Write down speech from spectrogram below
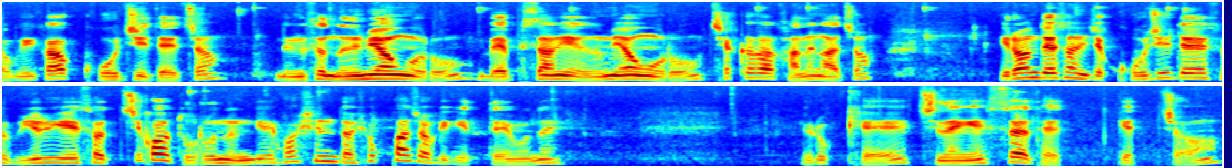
여기가 고지대죠 능선 음영으로 맵상의 음영으로 체크가 가능하죠 이런 데서 이제 고지대에서 미리에서 찍어 누르는 게 훨씬 더 효과적이기 때문에 이렇게 진행했어야 됐겠죠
